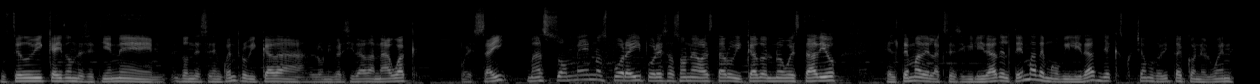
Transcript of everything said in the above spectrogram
Usted ubica ahí donde se tiene, donde se encuentra ubicada la Universidad Anáhuac, pues ahí, más o menos por ahí, por esa zona va a estar ubicado el nuevo estadio. El tema de la accesibilidad, el tema de movilidad, ya que escuchamos ahorita con el buen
